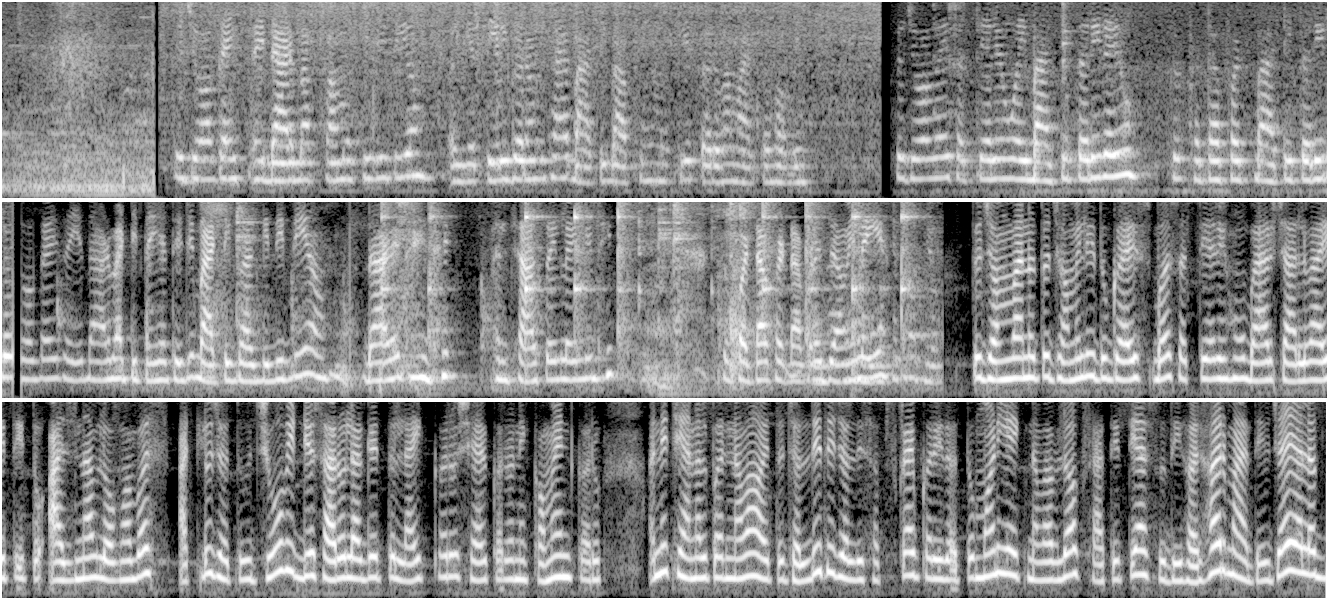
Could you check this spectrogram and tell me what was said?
જો ગાઈસ એ દાળ બાફવા મૂકી દીધી અહીંયા તેલ ગરમ થાય, બાટી બાફીને મૂકીએ, તરવા માટે હવે. તો જો ગાઈસ અત્યારે હું અહીં બાટી તરી રહ્યું. તો ફટાફટ બાટી તરી રહ્યું જો અહીંયા દાળ બાટી તૈયાર થઈ ગઈ. બાટી ભાગી દીધી દાળે થઈ જઈ અને છાશે લઈ લીધી. તો ફટાફટ આપણે જમી લઈએ. તો જમવાનું તો જમી લીધું ગાઈસ બસ અત્યારે હું બહાર ચાલવા આવી હતી. તો આજના વ્લોગમાં બસ આટલું જ હતું. જો વીડિયો સારો લાગે તો લાઈક કરો શેર કરો અને કમેન્ટ કરો. અને ચેનલ પર નવા હોય તો જલ્દીથી જલ્દી સબસ્ક્રાઈબ કરી દો. તો મળીએ એક નવા વ્લોગ સાથે. ત્યાં સુધી હર હર મહાદેવ. જય અલગ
